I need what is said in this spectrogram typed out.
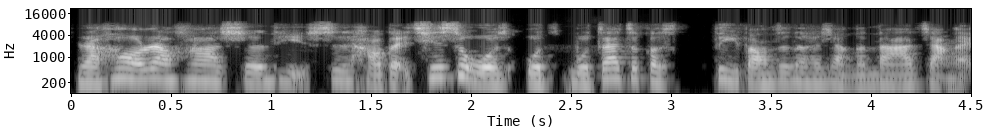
然后让他的身体是好的。其实我我我在这个地方真的很想跟大家讲，哎，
